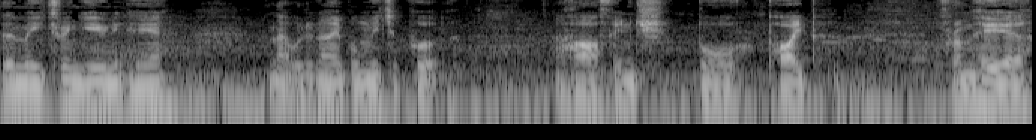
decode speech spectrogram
the metering unit here and that would enable me to put a half inch bore pipe from here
